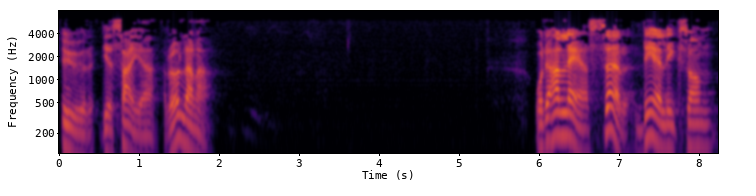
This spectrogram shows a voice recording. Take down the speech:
ur Jesaja-rullarna. Och det han läser det är liksom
